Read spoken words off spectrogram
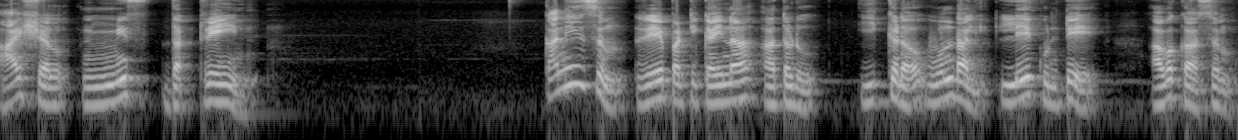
I shall miss the train కనీసం రేపటికైనా అతడు ఇక్కడ ఉండాలి లేకుంటే అవకాశం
